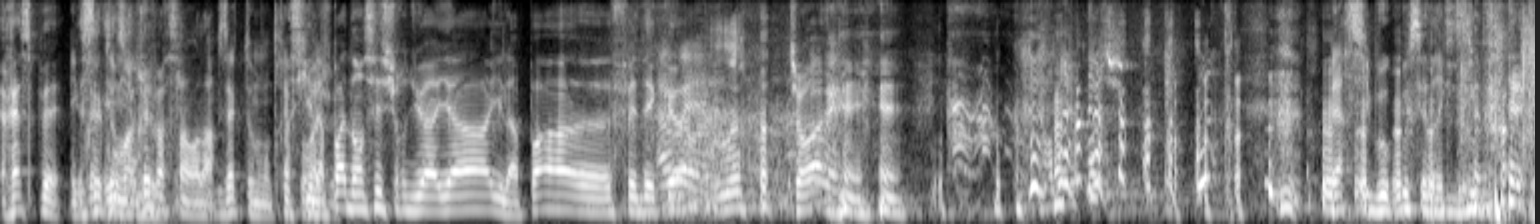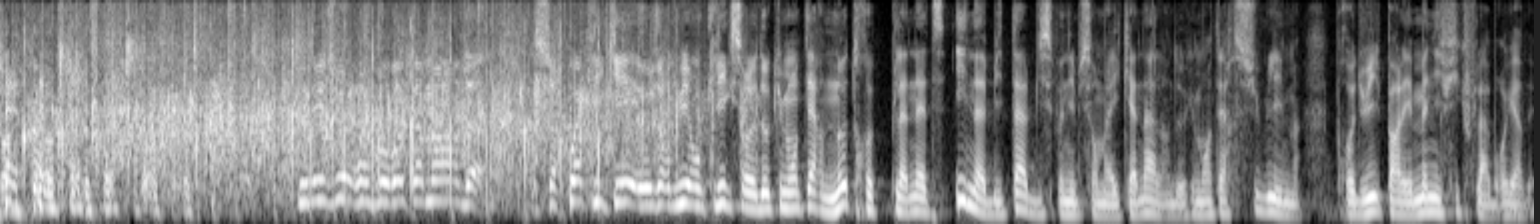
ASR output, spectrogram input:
respect. Exactement. Et je préfère ça, voilà. Exactement, très Parce qu'il n'a pas dansé sur du haya, il n'a pas euh, fait des Ah cœurs. ouais. Tu vois? Merci beaucoup Cédric. Tous les jours, on vous recommande sur quoi cliquer. Et aujourd'hui, on clique sur le documentaire Notre planète inhabitable, disponible sur MyCanal. Un documentaire sublime, produit par les magnifiques Flab. Regardez.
